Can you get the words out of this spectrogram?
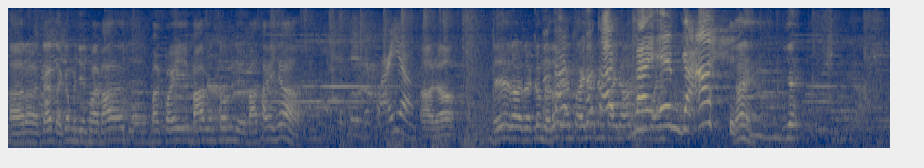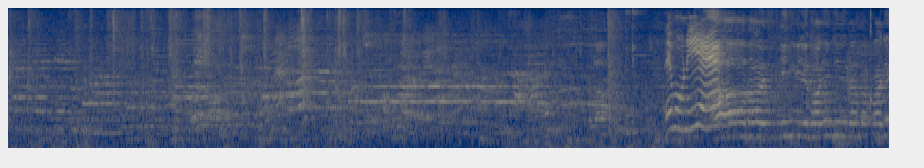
À rồi tới tới cầm điện thoại ba ba quay ba bên tôm thì bà thay nhá. À à đó thế rồi rồi cầm được đó em quay cho em quay cho. Này em gãi đây vậy. Em một ní ờ em ờ thôi nhìn cái điện thoại nhìn nhìn ra quay đi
